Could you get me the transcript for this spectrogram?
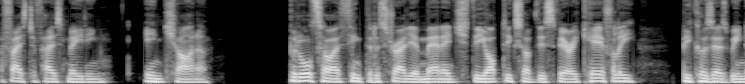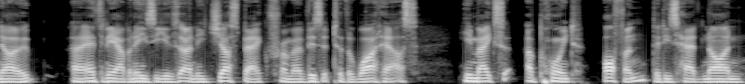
a face to face meeting in China. But also, I think that Australia managed the optics of this very carefully because, as we know, uh, Anthony Albanese is only just back from a visit to the White House. He makes a point often that he's had nine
